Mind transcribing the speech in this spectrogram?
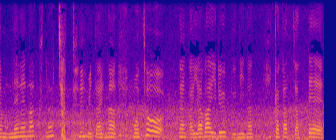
でも寝れなくなっちゃってみたいなもう超なんかやばいループにな引っかかっちゃって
